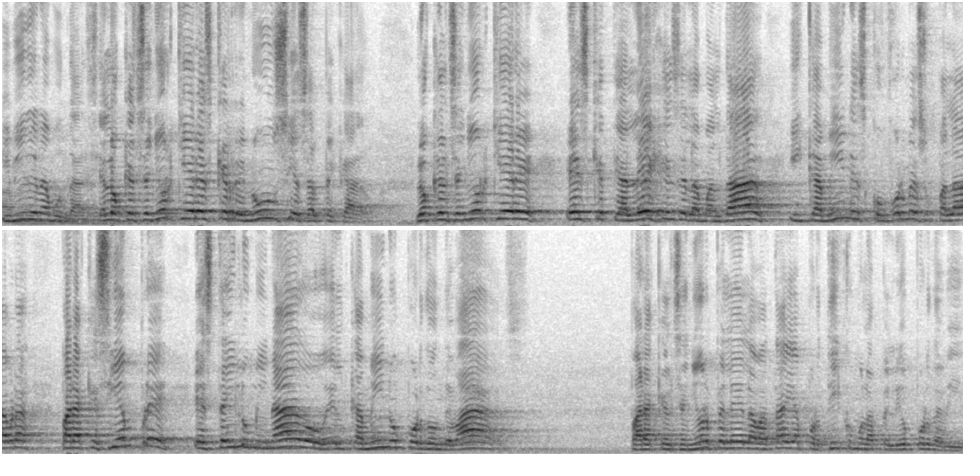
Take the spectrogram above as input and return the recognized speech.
y vida en abundancia. Lo que el Señor quiere es que renuncies al pecado. Lo que el Señor quiere es que te alejes de la maldad y camines conforme a su palabra para que siempre esté iluminado el camino por donde vas para que el Señor pelee la batalla por ti como la peleó por David.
